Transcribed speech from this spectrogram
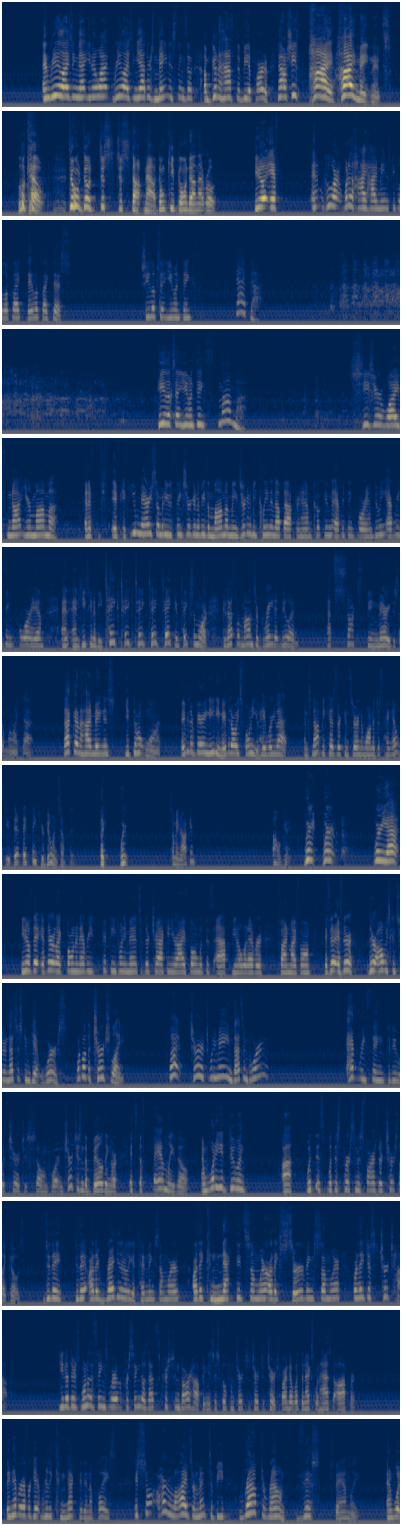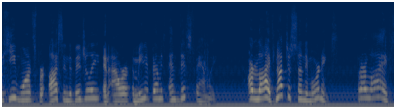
and realizing that, you know what? Realizing, yeah, there's maintenance things that I'm going to have to be a part of. Now, if she's high, high maintenance, look out. Don't, don't, just, just stop now. Don't keep going down that road. You know, if, and who are, what do the high, high maintenance people look like? They look like this. She looks at you and thinks, Dada. he looks at you and thinks, Mama. She's your wife, not your mama. And if, if, if you marry somebody who thinks you're going to be the mama, means you're going to be cleaning up after him, cooking everything for him, doing everything for him, and, and he's going to be take, take, take, take, take, and take some more. Because that's what moms are great at doing. That sucks being married to someone like that. That kind of high maintenance you don't want. Maybe they're very needy. Maybe they're always phoning you, hey, where are you at? And it's not because they're concerned and want to just hang out with you. They're, they think you're doing something. It's Like, where? Somebody knocking? Oh, good. Where, where, where are you at? You know, if, they, if they're like phoning every 15, 20 minutes, if they're tracking your iPhone with this app, you know, whatever, find my phone, if they're, if they're, they're always concerned, that's just going to get worse. What about the church light? What? Church? What do you mean? That's important? Everything to do with church is so important. Church isn't the building or it's the family, though. And what are you doing uh, with, this, with this person as far as their church life goes? Do they, do they, are they regularly attending somewhere? Are they connected somewhere? Are they serving somewhere? Or are they just church hop? You know, there's one of the things where for singles, that's Christian bar hopping, is just go from church to church to church, find out what the next one has to offer. They never ever get really connected in a place. It's so our lives are meant to be wrapped around this family and what he wants for us individually and our immediate families and this family. Our lives, not just Sunday mornings, but our lives.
